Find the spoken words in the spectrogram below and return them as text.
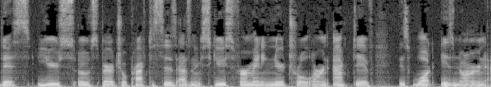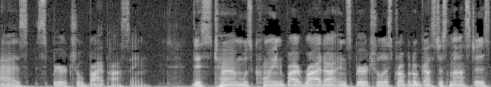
This use of spiritual practices as an excuse for remaining neutral or inactive is what is known as spiritual bypassing. This term was coined by writer and spiritualist Robert Augustus Masters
